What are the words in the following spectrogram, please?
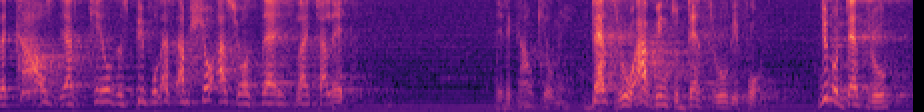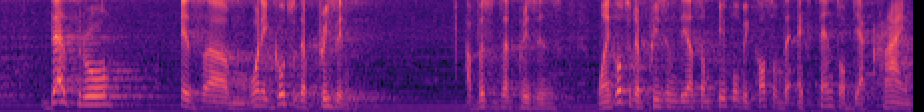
the cows, they had killed his people. As I'm sure as he was there, it's like Charlie, they, can't kill me. Death row. I've been to death row before. You know death row? Death row is um, when you go to the prison. I visited prisons. When you go to the prison, there are some people, because of the extent of their crime,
